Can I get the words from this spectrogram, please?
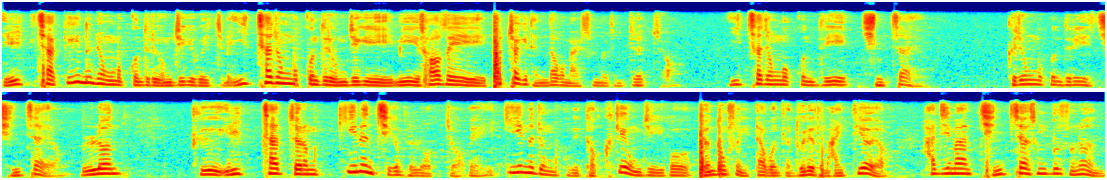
1차 끼는 종목군들이 움직이고 있지만 2차 종목군들의 움직임이 서서히 포착이 된다고 말씀을 좀 드렸죠. 2차 종목군들이 진짜예요. 그 종목군들이 진짜예요. 물론 그 1차처럼 끼는 지금 별로 없죠. 네, 끼는 종목들이 더 크게 움직이고 변동성이 있다 보니까 눈에 더 많이 띄어요. 하지만 진짜 승부수는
